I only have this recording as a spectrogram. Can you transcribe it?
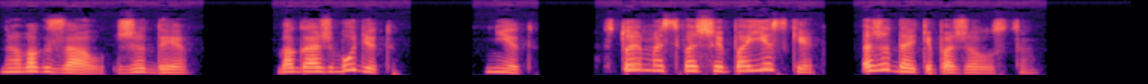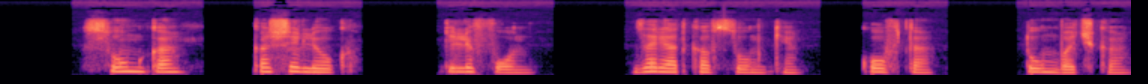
На вокзал, ЖД. Багаж будет? Нет. Стоимость вашей поездки? Ожидайте, пожалуйста. Сумка, кошелек, телефон, зарядка в сумке, кофта, тумбочка,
